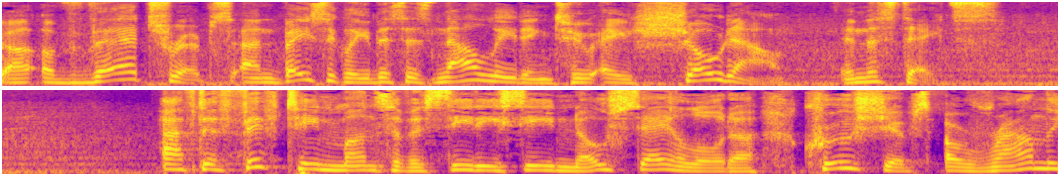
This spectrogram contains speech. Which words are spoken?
uh, of their trips. And basically, this is now leading to a showdown in the states. After 15 months of a CDC no sail order, cruise ships around the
